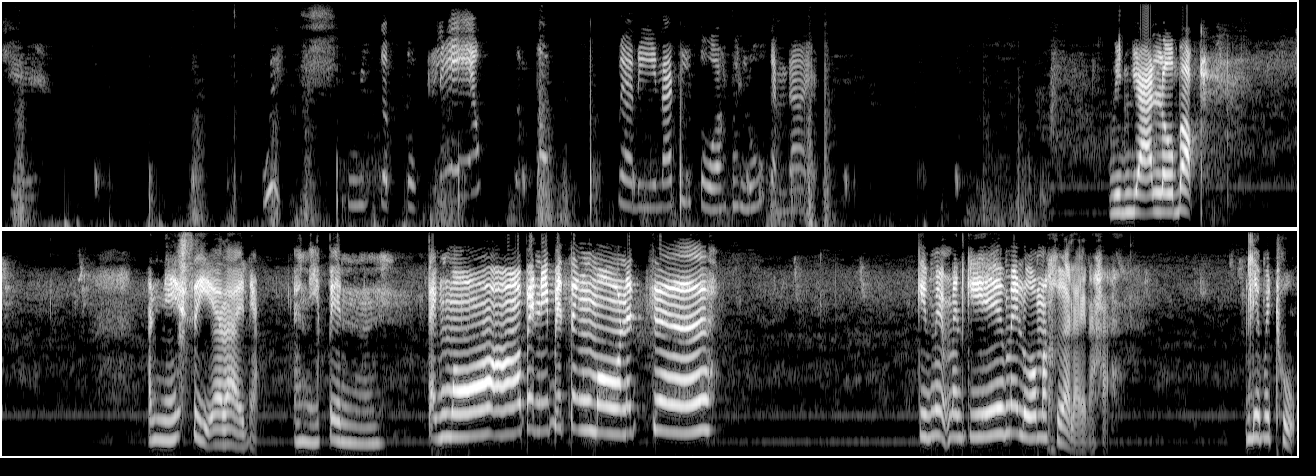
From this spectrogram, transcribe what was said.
เคอุ้ยอุ้ยเกือบตกแล้วเกือบตกแต่ดีนะที่ตัวทะลุกันได้ วิญญาณโลบอก อันนี้สีอะไรเนี่ย อันนี้เป็น แตงโม อ๋อ เป็นนี้เป็นแตงโมนะเจ๊กินเมื่อกี้ไม่รู้ว่ามันคืออะไรนะคะ เรียกไม่ถูก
